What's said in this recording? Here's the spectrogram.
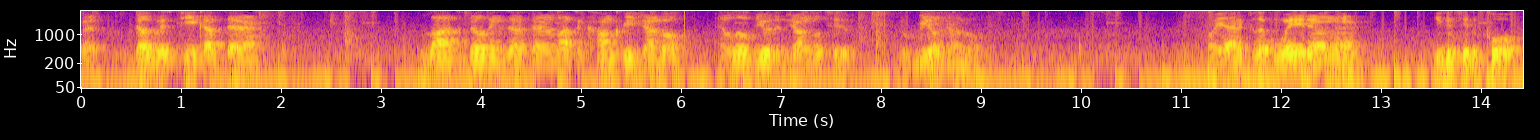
Got Douglas Peak up there. Lots of buildings out there, lots of concrete jungle, and a little view of the jungle too. The real jungle. Oh yeah, and if you look way down there, you can see the pool.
